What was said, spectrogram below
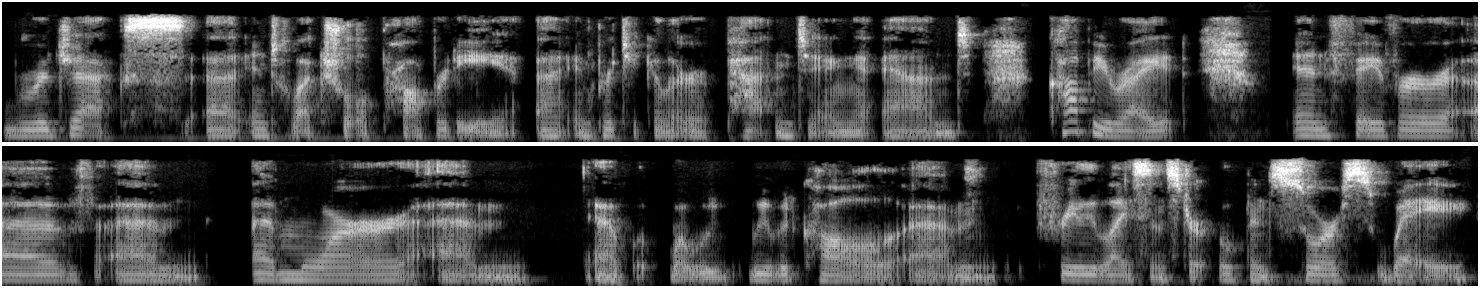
rejects uh, intellectual property, uh, in particular patenting and copyright, in favor of um, a more um, uh, what we, would call um, freely licensed or open source way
